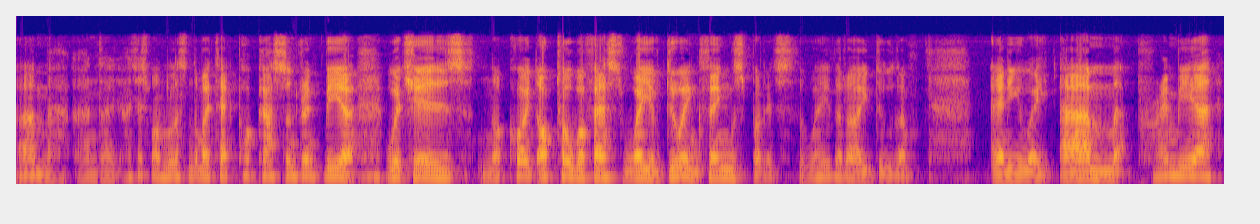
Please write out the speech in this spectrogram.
Um, and I, I, just want to listen to my tech podcasts and drink beer, which is not quite Oktoberfest way of doing things, but it's the way that I do them. Anyway, um, Premiere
